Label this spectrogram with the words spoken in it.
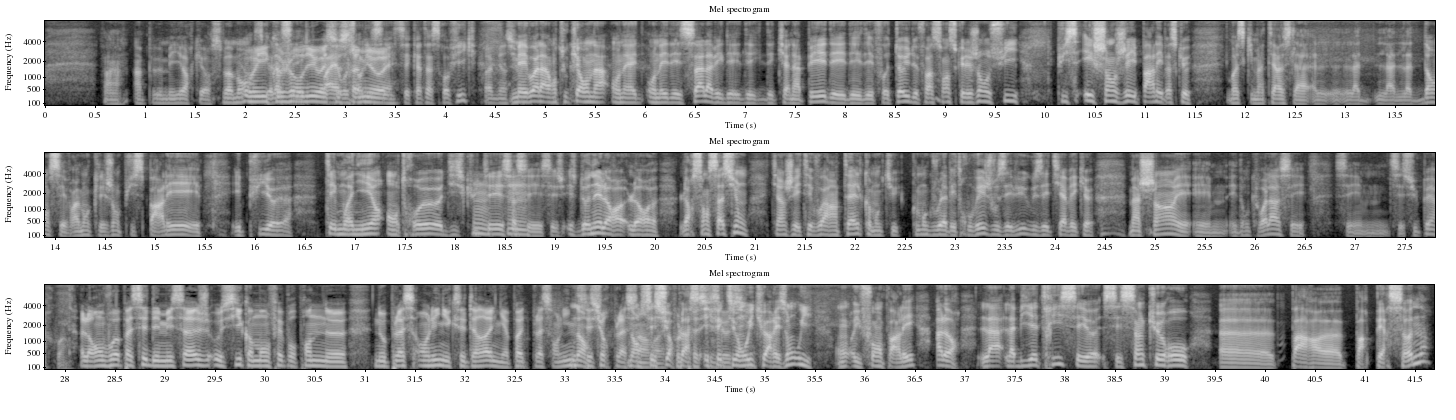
Enfin, un peu meilleur qu'en ce moment. Oui, là, qu'aujourd'hui, c'est- ouais, ce sera aujourd'hui, mieux, c'est- ouais. C'est catastrophique. Ouais. Mais voilà, en tout cas, on a, on a, on a des salles avec des, des- des canapés, des, des- fauteuils, de façon à ce que les gens aussi puissent échanger et parler. Parce que moi, ce qui m'intéresse là- là- là- là-dedans, c'est vraiment que les gens puissent parler et, et puis euh, témoigner entre eux, discuter. Mm, ça, mm. c'est, se donner leur, leur, leurs sensations. Tiens, j'ai été voir un tel, comment, que tu, comment que vous l'avez trouvé? Je vous ai vu que vous étiez avec euh, machin. Et, et- et donc voilà, c'est super. Quoi. Alors on voit passer des messages aussi, comment on fait pour prendre euh, nos places en ligne, etc. Il n'y a pas de place en ligne, c'est sur place. Non, hein, c'est sur place. Effectivement, aussi. oui, tu as raison. Oui, on- il faut en parler. Alors, la, la billetterie, c'est euh, c'est 5 euros euh, par, euh, par personne,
